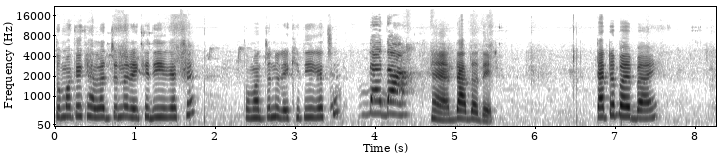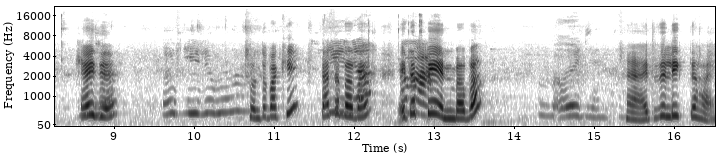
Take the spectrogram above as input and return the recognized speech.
তোমাকে খেলার জন্য রেখে দিয়ে গেছে তোমার জন্য রেখে দিয়ে গেছে? দাদা। হ্যাঁ দাদাদের। Tata bye bye. এই যে শুনতে পাখি টাটা বাই বাই। এটা পেন বাবা। হ্যাঁ এটাতে লিখতে হয়।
